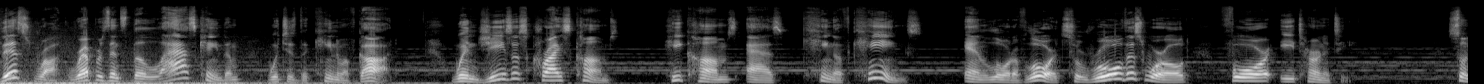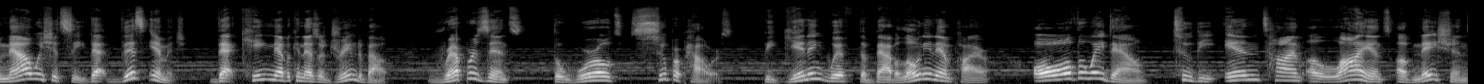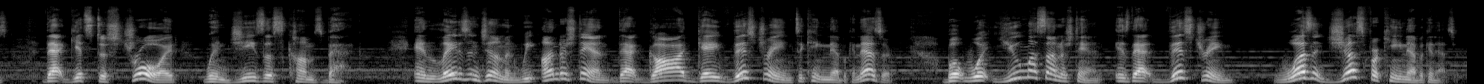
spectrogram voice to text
This rock represents the last kingdom, which is the kingdom of God. When Jesus Christ comes, he comes as King of Kings and Lord of Lords to rule this world for eternity. So now we should see that this image that King Nebuchadnezzar dreamed about represents the world's superpowers, beginning with the Babylonian Empire all the way down to the end time alliance of nations that gets destroyed when Jesus comes back. And ladies and gentlemen, we understand that God gave this dream to King Nebuchadnezzar. But what you must understand is that this dream wasn't just for King Nebuchadnezzar.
